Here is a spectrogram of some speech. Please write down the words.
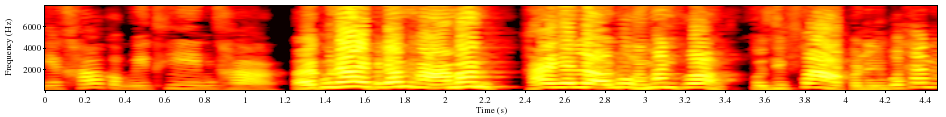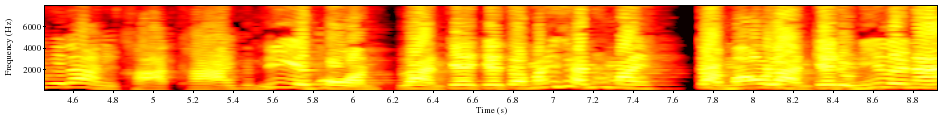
กินข้าวกับมิทีนค่ะ ไปกูได้ไปน้ำหามันหาเห็นแล้วเอาลูกให้มันพร้อมปฏิฟ้าไปเลยบ่ทันเวลานี่ขาดขาอยู่นี่ นี่ไอพรหลานแกแกจะมาให้ฉันทำไม กลับมาเอาหลานแกเดี๋ยวนี้เลยนะ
